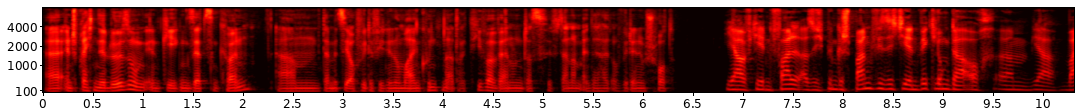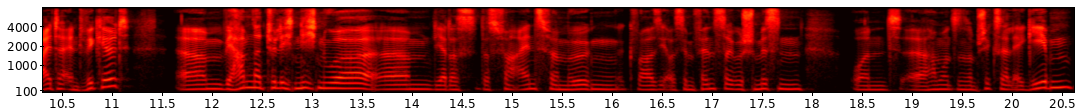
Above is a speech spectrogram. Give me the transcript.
äh, entsprechende Lösungen entgegensetzen können, ähm, damit sie auch wieder für die normalen Kunden attraktiver werden und das hilft dann am Ende halt auch wieder dem Sport. Ja, auf jeden Fall. Also ich bin gespannt, wie sich die Entwicklung da auch ähm, ja, weiterentwickelt. Ähm, wir haben natürlich nicht nur ähm, ja, das, das Vereinsvermögen quasi aus dem Fenster geschmissen und äh, haben uns unserem Schicksal ergeben.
